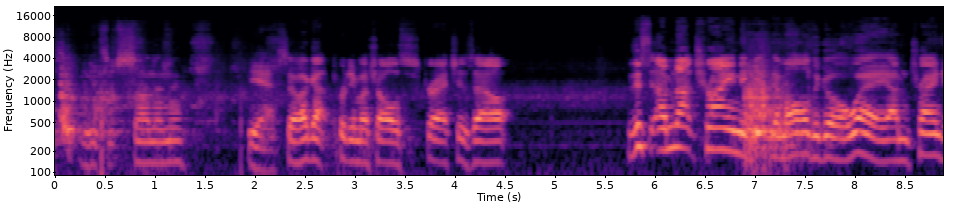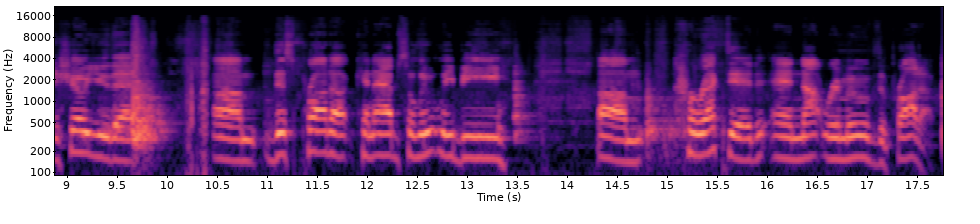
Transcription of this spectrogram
Get some sun in there yeah so I got pretty much all the scratches out. This I'm not trying to get them all to go away. I'm trying to show you that um, this product can absolutely be um, corrected and not remove the product.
